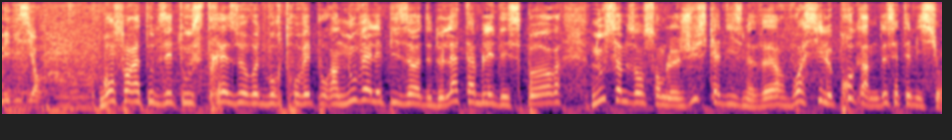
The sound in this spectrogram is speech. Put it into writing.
Télévision. Bonsoir à toutes et tous, très heureux de vous retrouver pour un nouvel épisode de La Tablée des Sports. Nous sommes ensemble jusqu'à 19h. Voici le programme de cette émission.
